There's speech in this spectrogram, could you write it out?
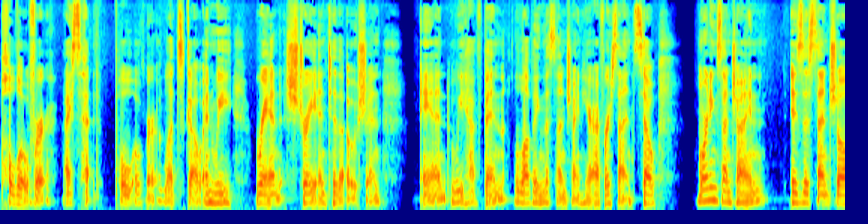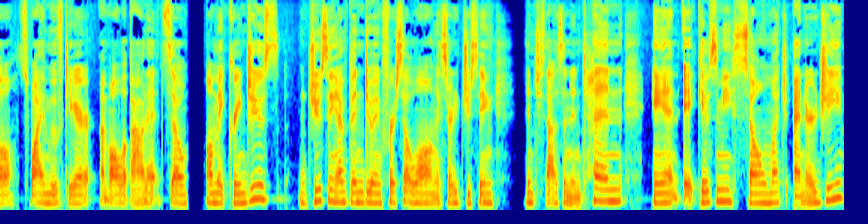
Pull over. I said, pull over. Let's go. And we ran straight into the ocean. And we have been loving the sunshine here ever since. So, morning sunshine is essential. It's why I moved here. I'm all about it. So, I'll make green juice. Juicing I've been doing for so long. I started juicing in 2010 and it gives me so much energy.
